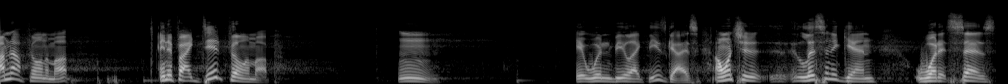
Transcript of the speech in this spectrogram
I'm not filling them up. And if I did fill them up, Mm. It wouldn't be like these guys. I want you to listen again what it says,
